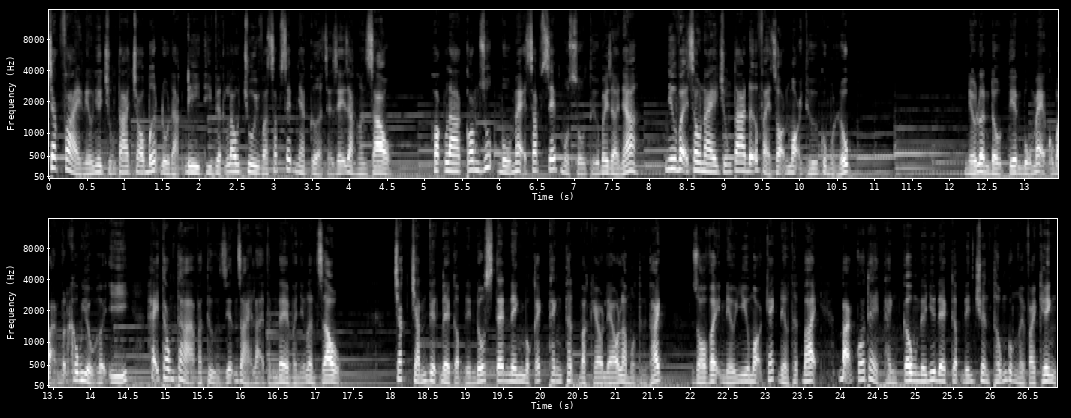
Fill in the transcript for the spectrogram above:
Chắc phải nếu như chúng ta cho bớt đồ đạc đi thì việc lau chùi và sắp xếp nhà cửa sẽ dễ dàng hơn sao Hoặc là con giúp bố mẹ sắp xếp một số thứ bây giờ nhá. Như vậy sau này chúng ta đỡ phải dọn mọi thứ cùng một lúc. Nếu lần đầu tiên bố mẹ của bạn vẫn không hiểu gợi ý, hãy thong thả và thử diễn giải lại vấn đề vào những lần sau. Chắc chắn việc đề cập đến đốt standing một cách thanh thật và khéo léo là một thử thách. Do vậy nếu như mọi cách đều thất bại, bạn có thể thành công nếu như đề cập đến truyền thống của người Viking.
